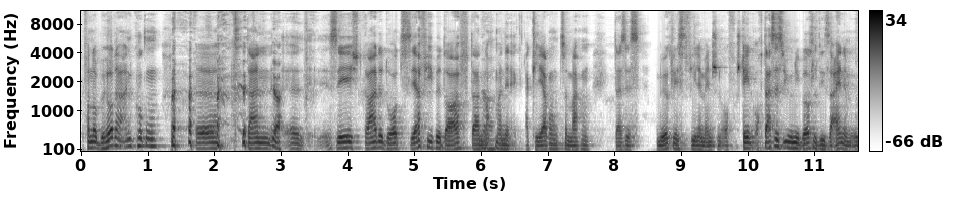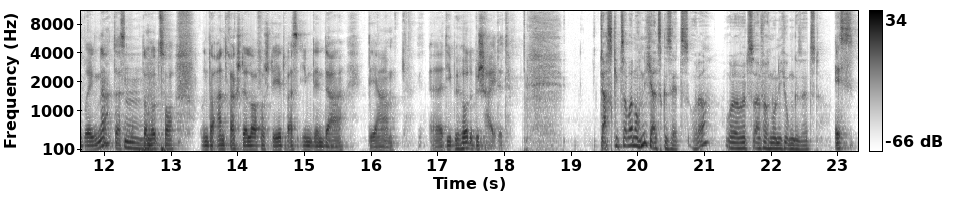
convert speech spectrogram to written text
von der Behörde angucken, äh, dann ja. äh, sehe ich gerade dort sehr viel Bedarf, da ja. nochmal eine Erklärung zu machen, dass es möglichst viele Menschen auch verstehen. Auch das ist Universal Design im Übrigen, ne? dass mhm. der Nutzer und der Antragsteller versteht, was ihm denn da der, äh, die Behörde bescheidet. Das gibt's aber noch nicht als Gesetz, oder? Oder wird es einfach nur nicht umgesetzt? Es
